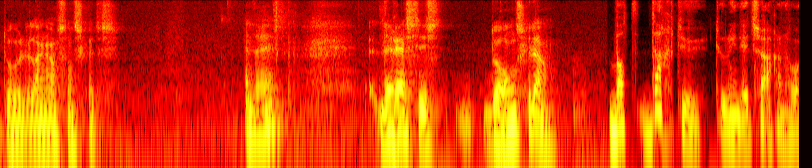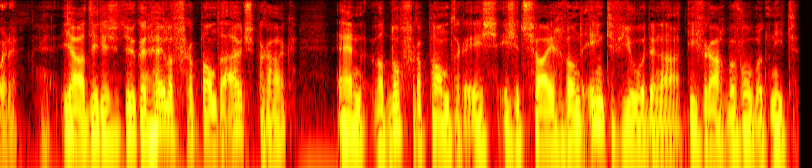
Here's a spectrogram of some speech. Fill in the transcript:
door de lange afstandsschutters. En de rest? De rest is door ons gedaan. Wat dacht u toen u dit zag en hoorde? Ja, dit is natuurlijk een hele frappante uitspraak. En wat nog frappanter is, is het zwijgen van de interviewer daarna. Die vraagt bijvoorbeeld niet,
